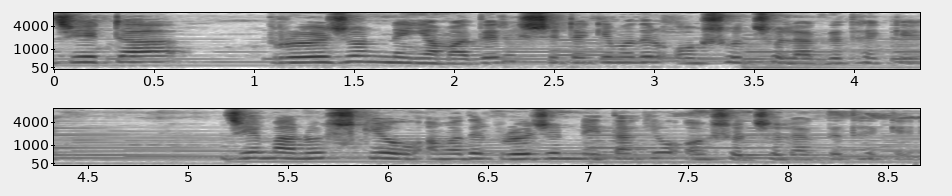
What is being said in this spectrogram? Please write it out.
যেটা প্রয়োজন নেই আমাদের, সেটাকে আমাদের অসহ্য লাগতে থাকে। যে মানুষকেও আমাদের প্রয়োজন নেই, তাকেও অসহ্য লাগতে থাকে।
